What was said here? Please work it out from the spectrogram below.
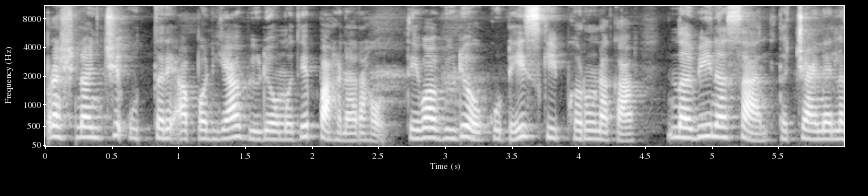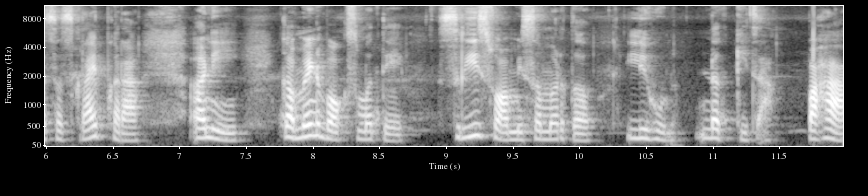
प्रश्नांची उत्तरे आपण या व्हिडिओमध्ये पाहणार आहोत. तेव्हा व्हिडिओ कुठेही स्किप करू नका. नवीन असाल तर चॅनलला सबस्क्राईब करा आणि कमेंट बॉक्समध्ये श्री स्वामी समर्थ लिहून नक्की जा पहा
